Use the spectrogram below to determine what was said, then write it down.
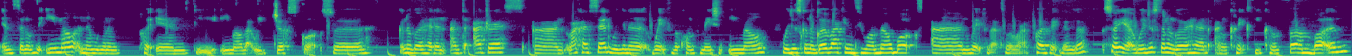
instead of the email. And then we're going to put in the email that we just got. So gonna go ahead and add the address and like I said we're gonna wait for the confirmation email. We're just gonna go back into our mailbox and wait for that to arrive. Perfect there we go. So yeah we're just gonna go ahead and click the confirm button.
